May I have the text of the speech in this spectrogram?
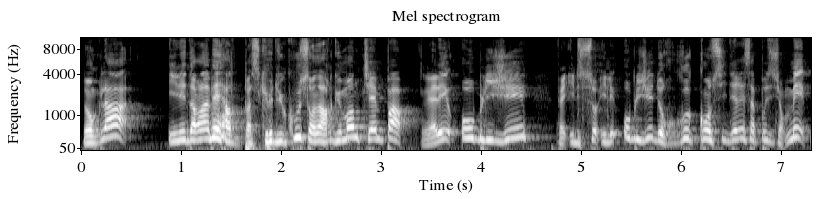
Donc là, il est dans la merde parce que du coup, son argument ne tient pas. Elle est obligée, enfin, il, il est obligé de reconsidérer sa position. Mais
